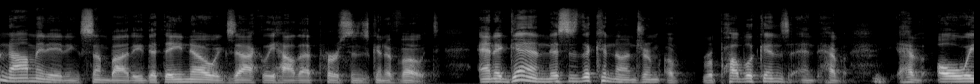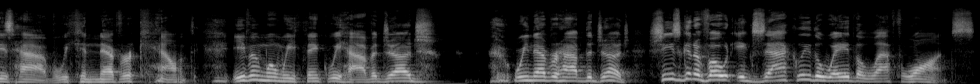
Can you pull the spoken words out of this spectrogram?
nominating somebody that they know exactly how that person's going to vote. And again, this is the conundrum of Republicans and have have always have. We can never count even when we think we have a judge. We never have the judge. She's going to vote exactly the way the left wants.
